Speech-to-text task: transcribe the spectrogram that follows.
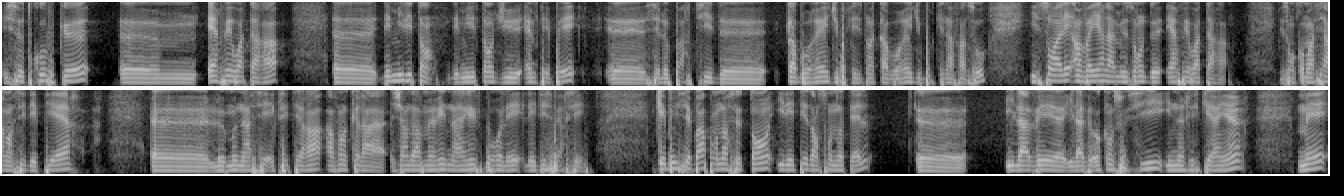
il se trouve que euh, Hervé Ouattara, des militants, des militants du MPP, c'est le parti de Kaboré, du président Kaboré du Burkina Faso, ils sont allés envahir la maison de Hervé Ouattara. Ils ont commencé à lancer des pierres, le menacer, etc., avant que la gendarmerie n'arrive pour les disperser. Kevin Seba, pendant ce temps, il était dans son hôtel. Euh, il avait, il avait aucun souci, il ne risquait rien. Mais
